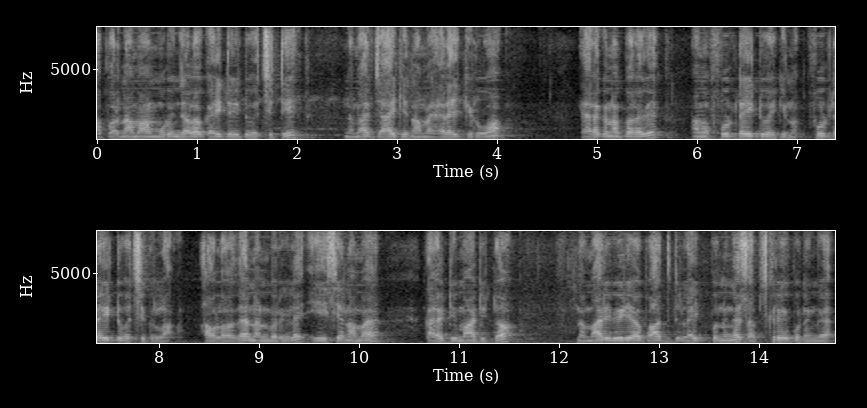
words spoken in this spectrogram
அப்புறம் நம்ம முடிஞ்ச அளவு கை டைட்டு வச்சுட்டு இந்த மாதிரி ஜாக்கி நம்ம இறக்கிடுவோம் இறக்குன பிறகு நம்ம ஃபுல் டைட்டு வைக்கணும். ஃபுல் டைட்டு வச்சுக்கலாம். அவ்வளோதான் நண்பர்களே. ஈஸியாக நம்ம கழட்டி மாட்டிட்டோம். இந்த மாதிரி வீடியோவை பார்த்துட்டு லைக் பண்ணுங்கள் சப்ஸ்கிரைப் பண்ணுங்கள்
